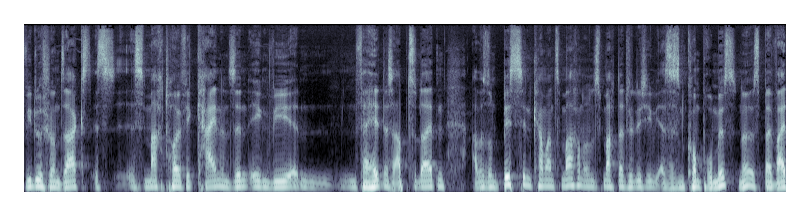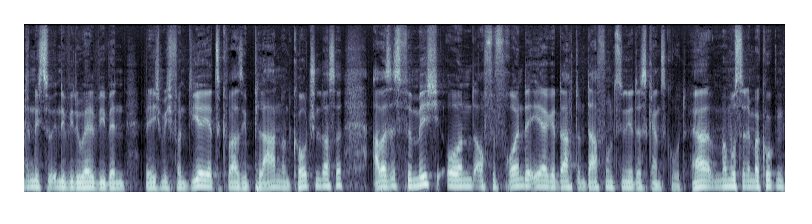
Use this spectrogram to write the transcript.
wie du schon sagst, es, es macht häufig keinen Sinn, irgendwie ein Verhältnis abzuleiten, aber so ein bisschen kann man es machen und es macht natürlich irgendwie, also es ist ein Kompromiss, ne? ist bei weitem nicht so individuell, wie wenn, wenn ich mich von dir jetzt quasi planen und coachen lasse, aber es ist für mich und auch für Freunde eher gedacht und da funktioniert es ganz gut. Ja, man muss dann immer gucken,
